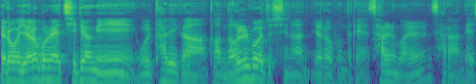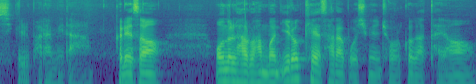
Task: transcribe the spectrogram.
여러분, 여러분의 지경이 울타리가 더 넓어지시는 여러분들의 삶을 살아내시길 바랍니다. 그래서 오늘 하루 한번 이렇게 살아보시면 좋을 것 같아요.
